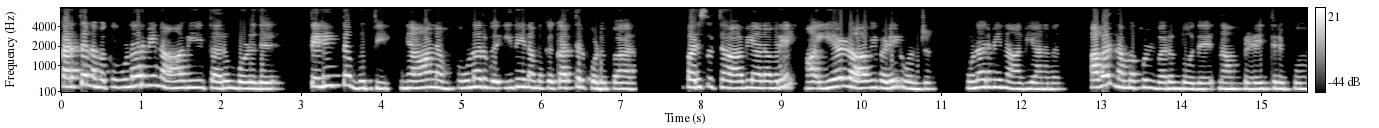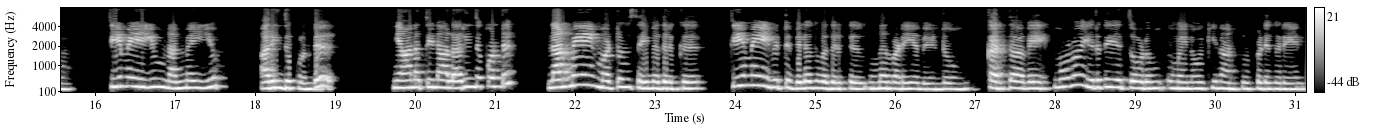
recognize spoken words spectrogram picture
கர்த்தர் நமக்கு உணர்வின் ஆவியை தரும் பொழுது தெளிந்த புத்தி ஞானம் உணர்வு இதை நமக்கு கர்த்தர் கொடுப்பார். பரிசுத்த ஆவியானவரில் ஏழு ஆவிகளில் ஒன்று. உணர்வின் ஆவியானவர். அவர் நமக்குள் வரும்போது நாம் பிழைத்திருப்போம். தீமையையும் நன்மையையும் அறிந்து கொண்டு ஞானத்தினால் அறிந்து கொண்டு நன்மையை மட்டும் செய்வதற்கு தீமையை விட்டு விலகுவதற்கு உணர்வடைய வேண்டும். கர்த்தாவே முழு இருதயத்தோடும் உம்மை நோக்கி நான் கூப்பிடுகிறேன்.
